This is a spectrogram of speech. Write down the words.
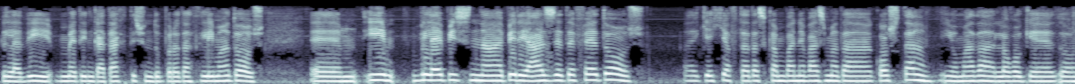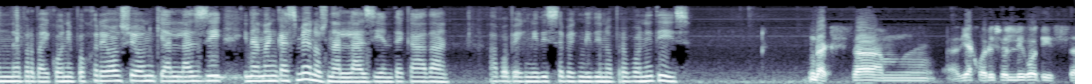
δηλαδή με την κατάκτηση του πρωταθλήματος ε, ή βλέπεις να επηρεάζεται φέτος ε, και έχει αυτά τα σκαμπανεβάσματα κόστα η ομάδα λόγω και των ευρωπαϊκών υποχρεώσεων και αλλάζει, είναι αναγκασμένος να αλλάζει ενδεκάδα από παιχνίδι σε παιχνίδι ο προπονητής. Εντάξει, θα διαχωρίσω λίγο τις ε,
